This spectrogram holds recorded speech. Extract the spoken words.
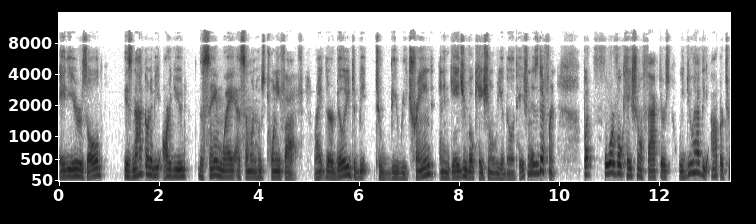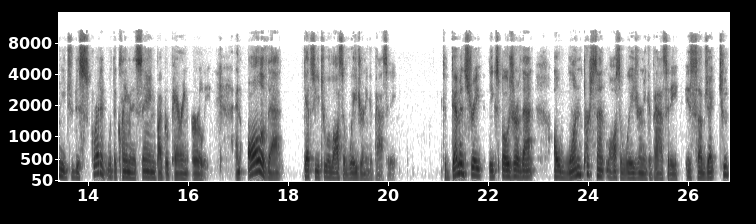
80 years old is not going to be argued the same way as someone who's 25 right? Their ability to be to be retrained and engage in vocational rehabilitation is different. But for vocational factors we do have the opportunity to discredit what the claimant is saying by preparing early. And all of that gets you to a loss of wage earning capacity. To demonstrate the exposure of that a 1% loss of wage earning capacity is subject to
